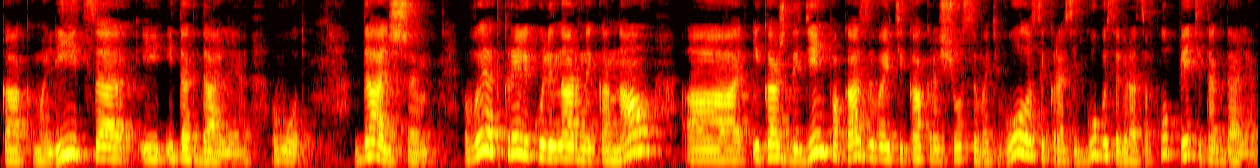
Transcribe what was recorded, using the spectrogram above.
как молиться и, и так далее. Вот. Дальше. Вы открыли кулинарный канал и каждый день показываете, как расчесывать волосы, красить губы, собираться в клуб, петь и так далее.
